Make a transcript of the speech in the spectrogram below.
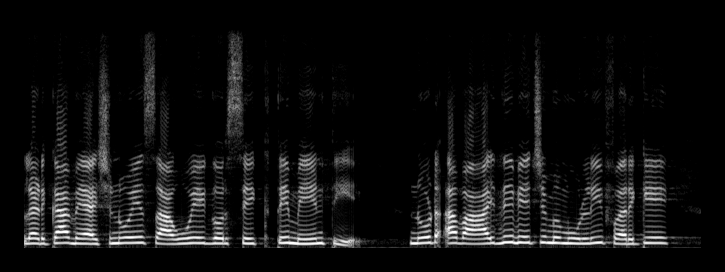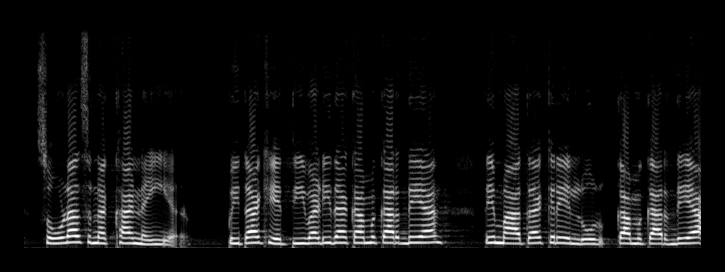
ਲੜਕਾ ਵੈਸ਼ਨੋ ਏ, ਸਾਊ ਏ, ਗੁਰਸਿੱਖ ਤੇ ਮਿਹਨਤੀ ਏ। ਨੋਟ ਆਵਾਜ਼ ਦੇ ਵਿੱਚ ਮਾਮੂਲੀ ਫ਼ਰਕ ਏ, ਸੋਹਣਾ ਸੁਨੱਖਾ ਨਹੀਂ ਹੈ ਪਿਤਾ ਖੇਤੀਬਾੜੀ ਦਾ ਕੰਮ ਕਰਦੇ ਆ ਤੇ ਮਾਤਾ ਘਰੇਲੂ ਕੰਮ ਕਰਦੇ ਆ,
